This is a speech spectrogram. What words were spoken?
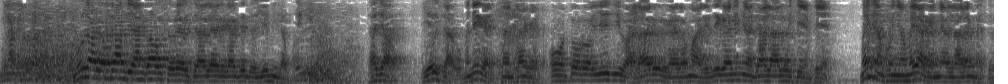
မလားပါဘူးမူလကမ္မဋ္ဌာန်းပြန်ကောက်ဆိုတဲ့ဥစ္စာလဲတကယ်သစ်တို့ရေးမိတော့ပါသိပြီပါဒါကြောင့်ဒီဥစ္စာကိုမနေ့ကခြံထားခဲ့တယ်။အော်တော်တော်ရေးကြည့်ပါလားတို့ဒကာဓမ္မတွေဒီကနေ့မြတ်ဒါလာလို့ရှိရင်ဖြင့် မဉ္ဇဉ်ဖွညာမရခင်များလာလိုက်မယ်ဆို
